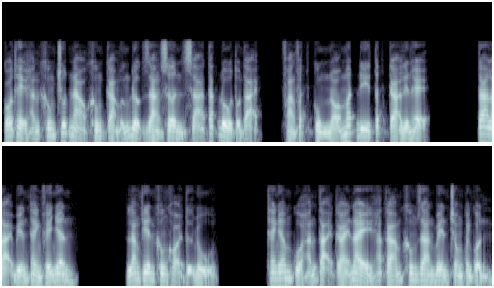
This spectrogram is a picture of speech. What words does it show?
có thể hắn không chút nào không cảm ứng được giang sơn xã tắc đồ tồn tại, phảng phất cùng nó mất đi tất cả liên hệ. Ta lại biến thành phế nhân. Lăng thiên không khỏi tự đủ. Thanh âm của hắn tại cái này hắc cám không gian bên trong quanh quẩn,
